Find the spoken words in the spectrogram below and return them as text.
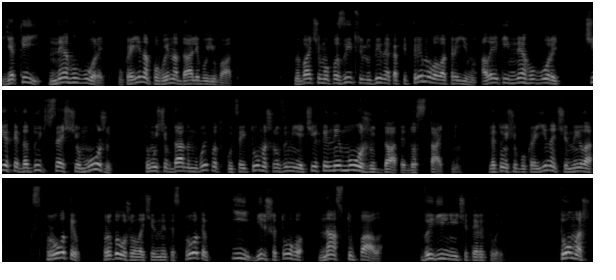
який не говорить, Україна повинна далі воювати. Ми бачимо позицію людини, яка підтримувала країну, але який не говорить, чехи дадуть все, що можуть, тому що в даному випадку цей Томаш розуміє, чехи не можуть дати достатньо для того, щоб Україна чинила спротив, продовжувала чинити спротив і, більше того, наступала, вивільнюючи території. Томаш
